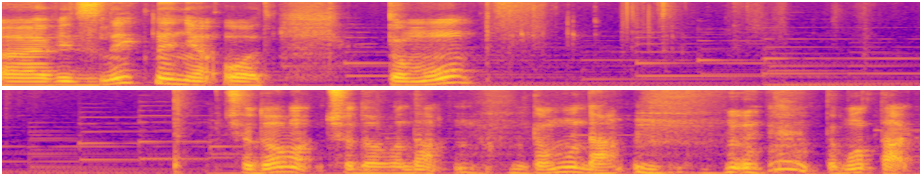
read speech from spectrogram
е, від зникнення. От. Тому. Чудово, чудово, да. Тому да. Тому так.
